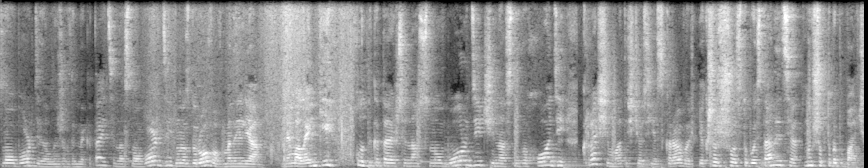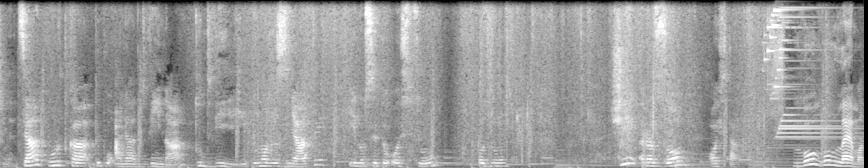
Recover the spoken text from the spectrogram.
сноуборді, на лижах він не катається, на сноуборді. Вона здорова, в мене Ілля не маленький. Коли ти катаєшся на сноуборді чи на снігоході, краще мати щось яскраве. Якщо що з тобою станеться, ну щоб тебе побачили. Ця куртка, типу аля двійна, тут дві її. Ти можеш зняти і носити ось цю одну. Чи разом ось так. Lululemon.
